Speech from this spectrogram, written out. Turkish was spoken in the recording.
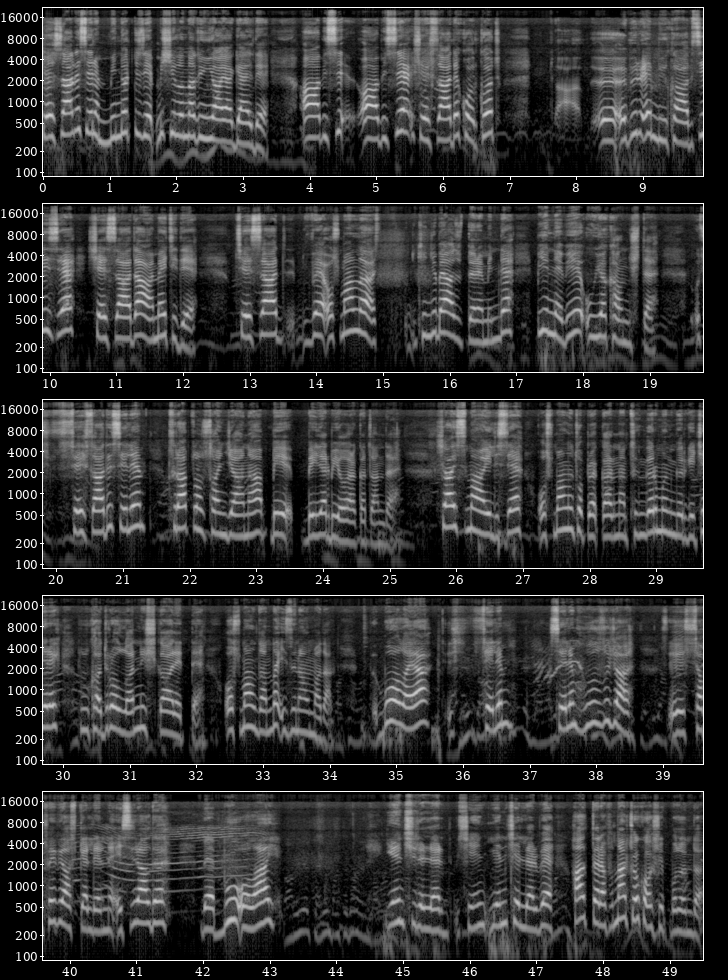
Şehzade Selim 1470 yılında dünyaya geldi. Abisi abisi Şehzade Korkut, öbür en büyük abisi ise Şehzade Ahmet idi. Şehzade ve Osmanlı 2. Beyazıt döneminde bir nevi uyuyakalmıştı. Şehzade Selim Trabzon sancağına bey, beylerbeyi olarak atandı. Şah İsmail ise Osmanlı topraklarından tıngır mıngır geçerek Dulkadiroğullarını işgal etti. Osmanlı'dan da izin almadan. Bu olaya Selim Selim hızlıca e, Safevi askerlerini esir aldı ve bu olay Yeniçeriler, şeyin, Yeniçeriler ve halk tarafından çok hoşnut bulundu.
